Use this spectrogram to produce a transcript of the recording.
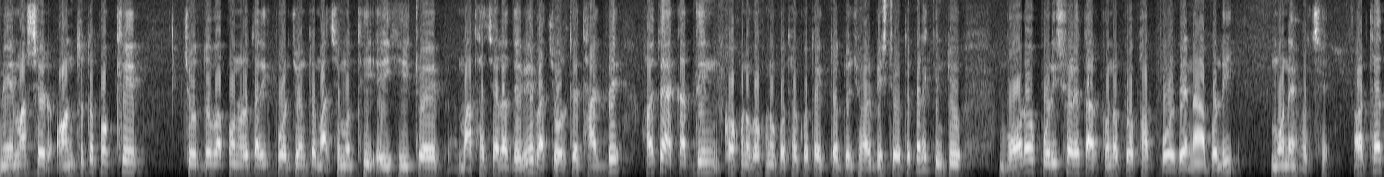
মে মাসের অন্তত পক্ষে চোদ্দ বা পনেরো তারিখ পর্যন্ত মাঝে মধ্যেই এই হিটওয়েভ মাথাচাড়া দেবে বা চলতে থাকবে। হয়তো এক আধ দিন কখনো কখনো কোথাও কোথাও একটু একটু ঝড় বৃষ্টি হতে পারে, কিন্তু বড় পরিসরে তার কোনো প্রভাব পড়বে না বলেই মনে হচ্ছে। অর্থাৎ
